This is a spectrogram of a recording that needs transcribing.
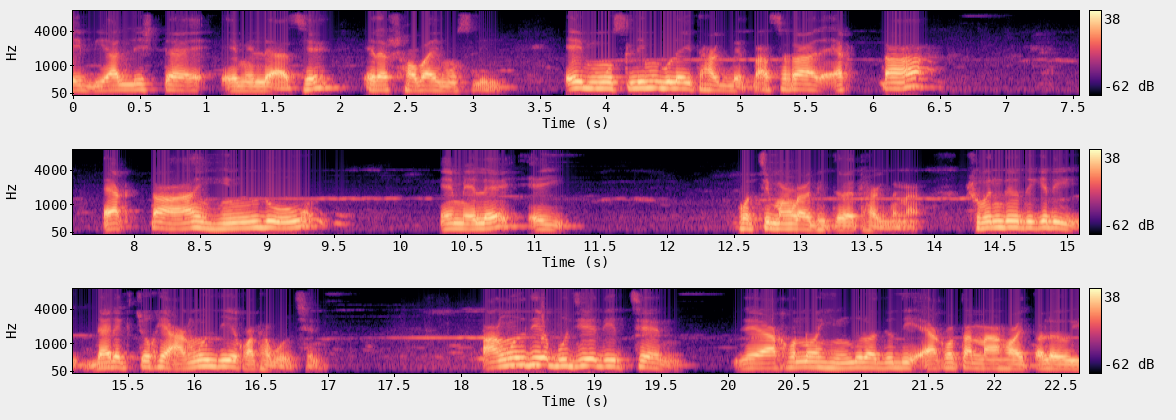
এই বিয়াল্লিশটা এমএলএ আছে, এরা সবাই মুসলিম। এই মুসলিমগুলোই থাকবে। তাছাড়া একটা একটা হিন্দু এমএলএ এই পশ্চিমবাংলার ভিতরে থাকবে না। শুভেন্দু অধিকারী ডাইরেক্ট চোখে আঙুল দিয়ে কথা বলছেন। আঙুল দিয়ে বুঝিয়ে দিচ্ছেন যে এখনও হিন্দুরা যদি একতা না হয়, তাহলে ওই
